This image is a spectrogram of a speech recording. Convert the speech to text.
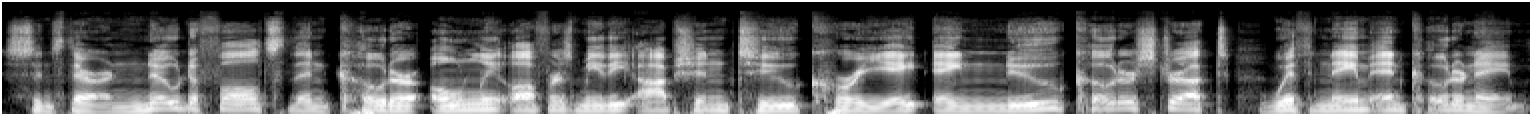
Since there are no defaults, then Coder only offers me the option to create a new coder struct with name and coder name.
